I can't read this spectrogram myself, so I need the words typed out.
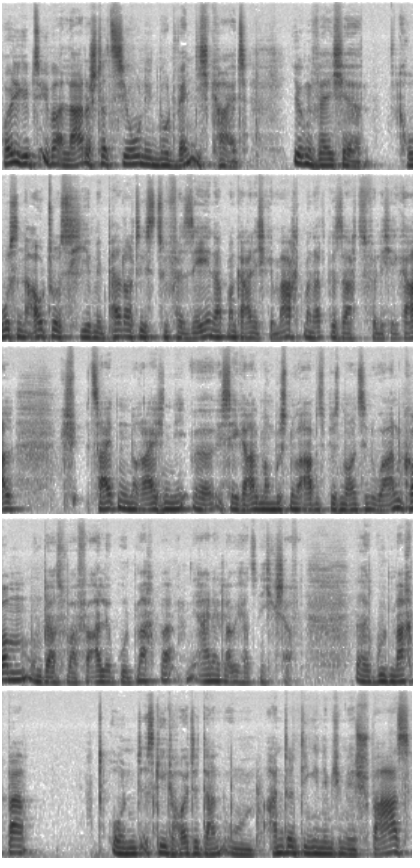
Heute gibt es überall Ladestationen. Die Notwendigkeit, irgendwelche großen Autos hier mit Penalties zu versehen, hat man gar nicht gemacht. Man hat gesagt, es ist völlig egal. Zeiten reichen, äh, ist egal, man muss nur abends bis 19 Uhr ankommen und das war für alle gut machbar. Einer, glaube ich, hat es nicht geschafft. Äh, gut machbar. Und es geht heute dann um andere Dinge, nämlich um den Spaß,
